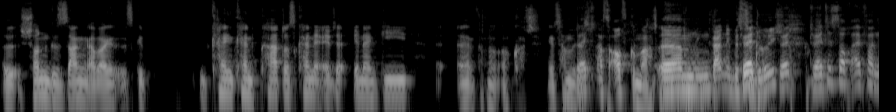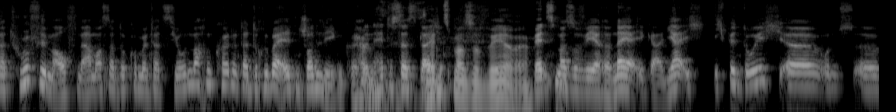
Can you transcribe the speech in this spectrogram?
also schon Gesang, aber es gibt kein, kein Pathos, keine Energie. Äh, einfach nur, oh Gott, jetzt haben wir das fast aufgemacht. Ähm, dann bist du, du durch. Du, du, hättest auch einfach Naturfilmaufnahmen aus einer Dokumentation machen können und darüber Elton John legen können. Ja, dann hättest du das gleich. Wenn es mal so wäre. Wenn es mal so wäre. Naja, egal. Ja, ich, ich bin durch äh, und äh,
